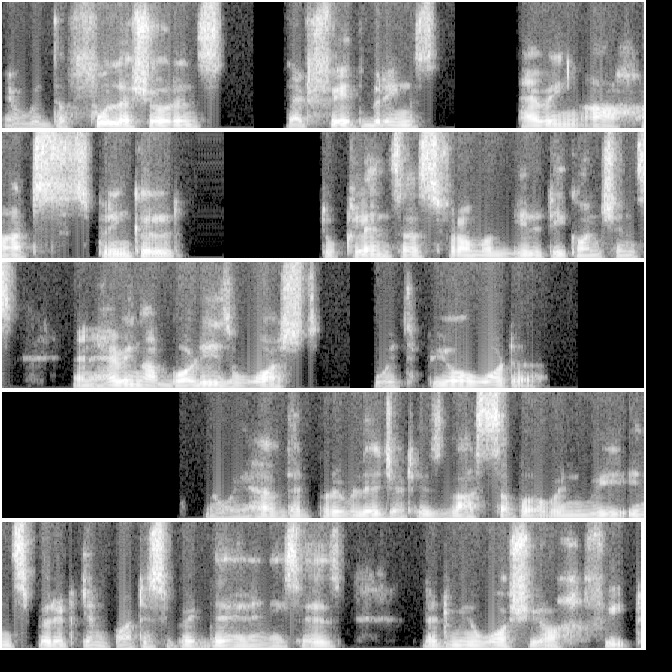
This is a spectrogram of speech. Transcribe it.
and with the full assurance that faith brings, having our hearts sprinkled to cleanse us from a guilty conscience and having our bodies washed with pure water. Now we have that privilege at his Last Supper when we in spirit can participate there and he says, Let me wash your feet.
